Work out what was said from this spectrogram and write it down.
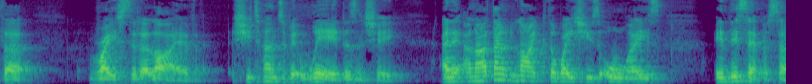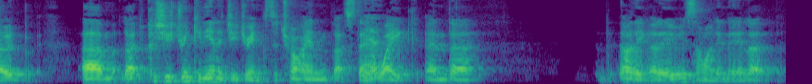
that Ray's still alive, she turns a bit weird, doesn't she? And it, and I don't like the way she's always in this episode, um, like because she's drinking the energy drinks to try and like stay Yeah. awake. And uh, oh, there you go. There is someone in there. Look,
